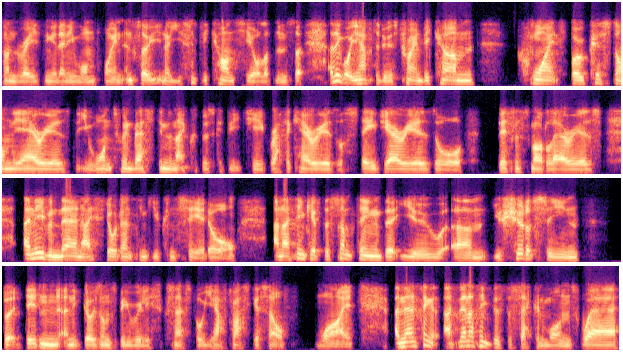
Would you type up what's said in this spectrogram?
fundraising at any one point, and so you know you simply can't see all of them. So I think what you have to do is try and become quite focused on the areas that you want to invest in, and that could, those could be geographic areas, or stage areas, or business model areas. And even then, I still don't think you can see it all. And I think if there's something that you um, you should have seen but didn't, and it goes on to be really successful, you have to ask yourself why. And then I think, then I think there's the second ones where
